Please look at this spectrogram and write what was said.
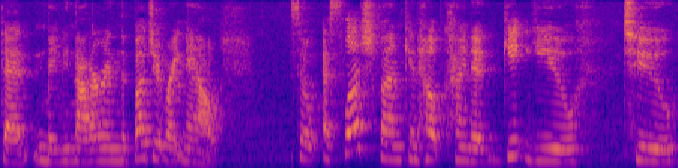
that maybe not are in the budget right now. So a slush fund can help kind of get you to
